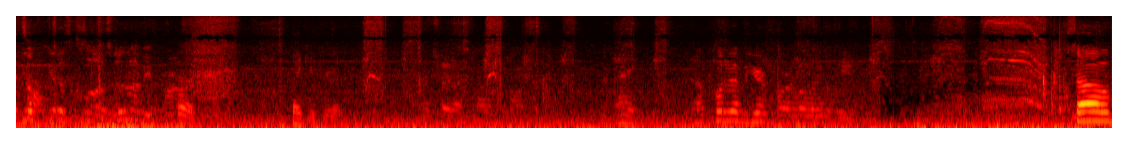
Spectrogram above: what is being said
That's all. Get us close. It doesn't have to be perfect. Thank you for that. Hey, I'll put it over here for a little interview. So,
